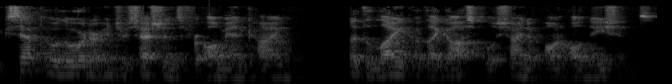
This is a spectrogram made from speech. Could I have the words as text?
Accept, O Lord, our intercessions for all mankind. Let the light of thy gospel shine upon all nations,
